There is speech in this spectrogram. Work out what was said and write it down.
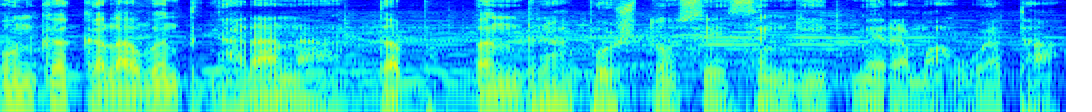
उनका कलावंत घराना तब पंद्रह पुश्तों से संगीत में रमा हुआ था।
